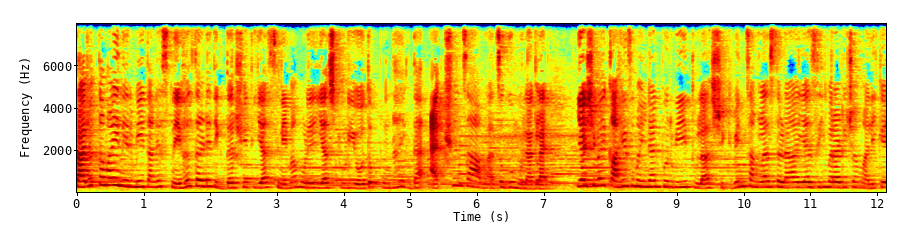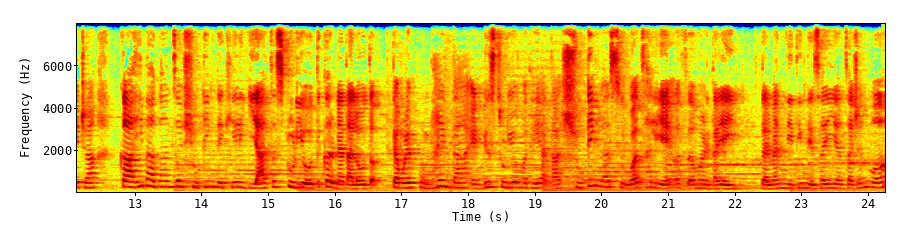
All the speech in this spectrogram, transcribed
प्राजक्ता माळी निर्मित आणि स्नेहल तरडे दिग्दर्शित या सिनेमामुळे या स्टुडिओत पुन्हा एकदा ॲक्शनचा आवाज घुमू लागलाय. याशिवाय काहीच महिन्यांपूर्वी तुला शिकवेन चांगला सडा या झी मराठीच्या मालिकेच्या काही भागांचं शूटिंग देखील याच स्टुडिओत करण्यात आलं होतं. त्यामुळे पुन्हा एकदा एन डी स्टुडिओमध्ये आता शूटिंगला सुरुवात झाली आहे असं म्हणता येईल. दरम्यान नितीन देसाई यांचा जन्म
